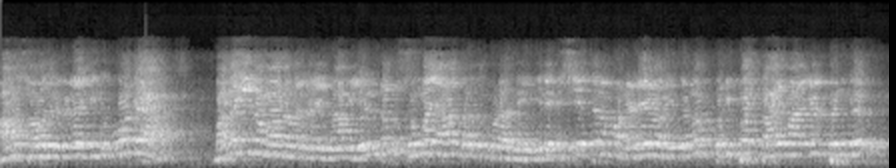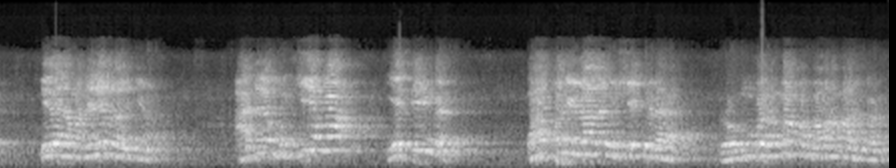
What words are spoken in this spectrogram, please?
ஆனா சோதரிகளை இது போன்ற பலகீனமானவர்களை நாம் என்றும் சுமையாக கருதக்கூடாது. இதை விஷயத்தை நம்ம நினைவில் வைக்கணும். குறிப்பா தாய்மார்கள் பெண்கள் இதை நம்ம நினைவில் வைக்கணும். அதுல முக்கியமா எத்தீங்கள் தகப்பன் இல்லாத விஷயத்துல ரொம்ப ரொம்ப நம்ம கவனமா இருக்கணும்.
